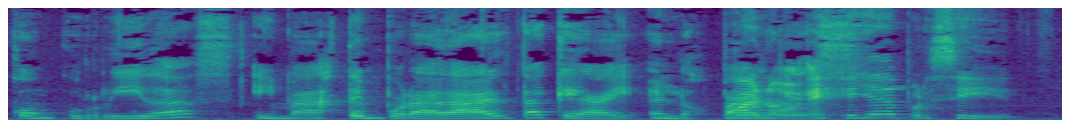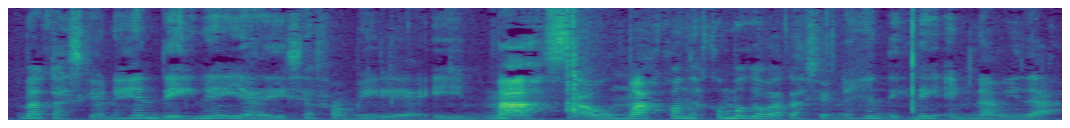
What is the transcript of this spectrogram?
concurridas y más temporada alta que hay en los parques. Bueno, es que ya de por sí, vacaciones en Disney ya dice familia. Y más, aún más cuando es como que vacaciones en Disney en Navidad.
